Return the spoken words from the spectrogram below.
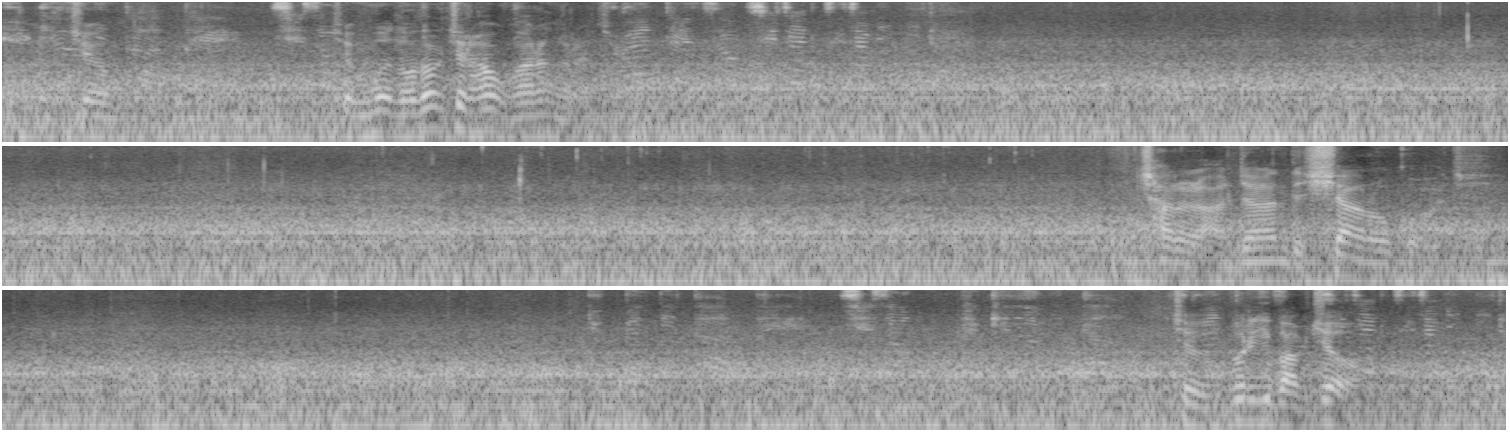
1km 지금 지금 뭐 노닥질 하고 가는 거라 지금. 구간 단속 시작 지점입니다. 차를 안전한데 시야 놓고 가지. 600m 앞에 시속 100km 저 브레이크 밟죠? 시작 지점입니다.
